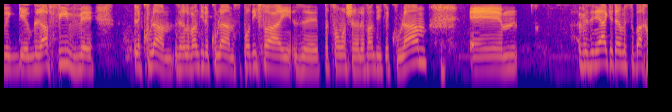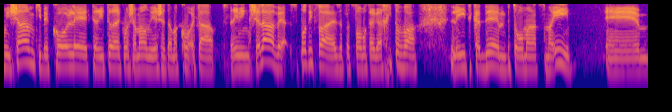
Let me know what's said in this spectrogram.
וגיאוגרפי ו... לכולם, זה רלוונטי לכולם, ספוטיפיי זה פלטפורמה שרלוונטית לכולם. וזה נראה יותר מסובך משם, כי בכל אה, טריטוריה, כמו שאמרנו, יש את, המקור, את הסטרימינג שלה, וספוטיפיי זה הפלטפורמה כרגע הכי טובה להתקדם בתור אומן עצמאי. אמ,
